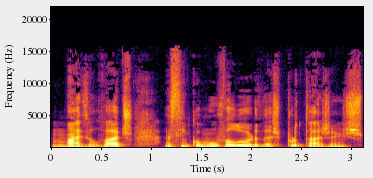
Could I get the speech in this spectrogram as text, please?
mais elevados, assim como o valor das portagens.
